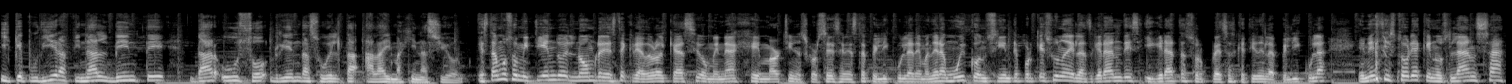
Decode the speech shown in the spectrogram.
y que pudiera finalmente dar uso, rienda suelta a la imaginación. Estamos omitiendo el nombre de este creador al que hace homenaje Martin Scorsese en esta película de manera muy consciente porque es una de las grandes y gratas sorpresas que tiene la película en esta historia que nos lanza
